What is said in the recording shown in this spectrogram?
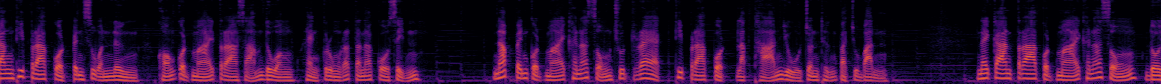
ดังที่ปรากฏเป็นส่วนหนึ่งของกฎหมายตราสามดวง แห่งกรุงรัตนโกสินทร์นับเป็นกฎหมายคณะสงฆ์ชุดแรกที่ปรากฏหลักฐานอยู่จนถึงปัจจุบัน ในการตรากฎหมายคณะสงฆ์โดย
